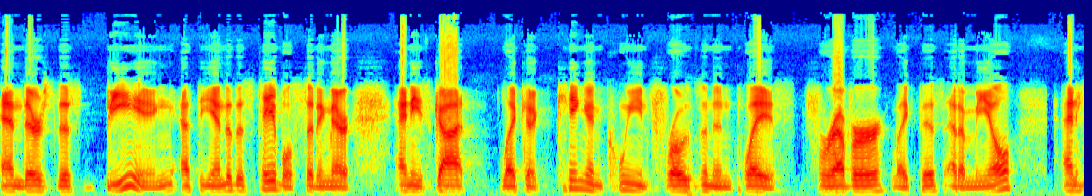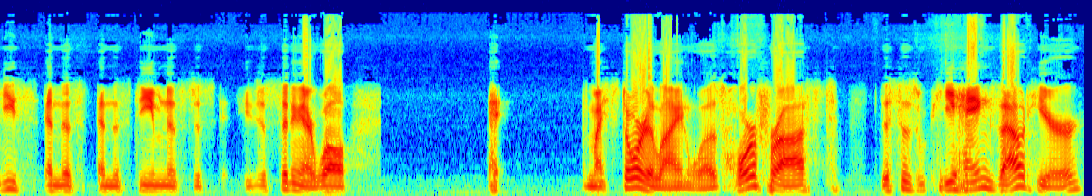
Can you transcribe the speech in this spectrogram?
And there's this being at the end of this table sitting there, and he's got like a king and queen frozen in place forever, like this at a meal. And he's and this and this demon is just he's just sitting there. Well, my storyline was Hoarfrost. This is he hangs out here,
